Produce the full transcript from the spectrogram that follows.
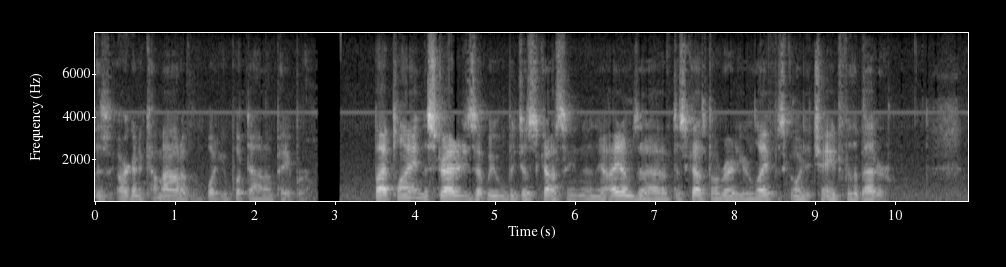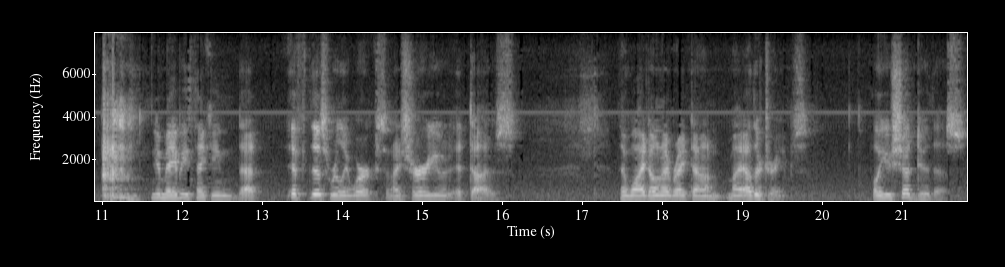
is, are going to come out of what you put down on paper. By applying the strategies that we will be discussing and the items that I have discussed already, your life is going to change for the better. you may be thinking that if this really works, and I assure you it does, then why don't I write down my other dreams? Well, you should do this.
